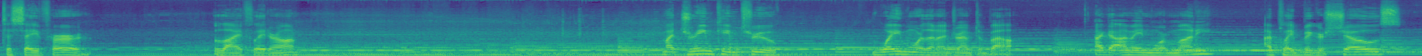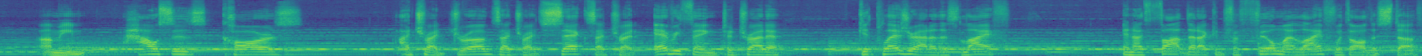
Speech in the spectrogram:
to save her life later on. My dream came true way more than I dreamt about. I, got, I made more money, I played bigger shows. I mean, houses, cars, I tried drugs, I tried sex, I tried everything to try to get pleasure out of this life. And I thought that I could fulfill my life with all this stuff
